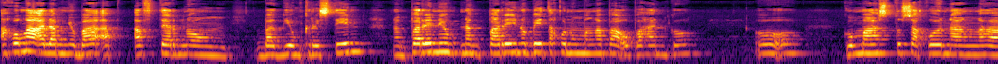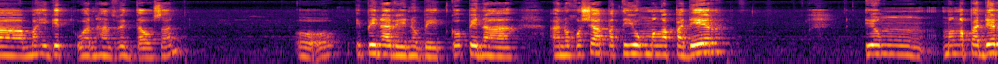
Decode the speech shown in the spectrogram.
Ako nga, alam nyo ba, after nung bagyong Christine, nagpa-reno- nagpa-renovate ako ng mga paupahan ko. Oo. Gumastos ako ng ah, mahigit 100,000. Oo. Ipina-renovate ko, pina, ano ko siya, pati yung mga pader, yung mga pader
